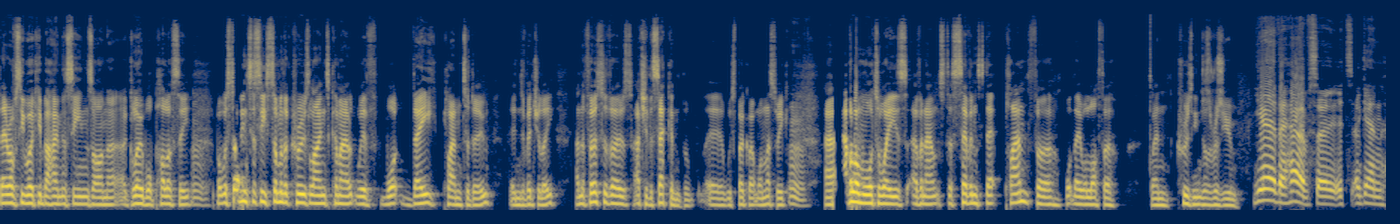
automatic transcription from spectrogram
They're obviously working behind the scenes on a, a global policy, mm. but we're starting to see some of the cruise lines come out with what they plan to do individually. And the first of those, actually the second, uh, we spoke about one last week. Mm. Uh, Avalon Waterways have announced a seven-step plan for what they will offer when cruising does resume. Yeah, they have. So it's again,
